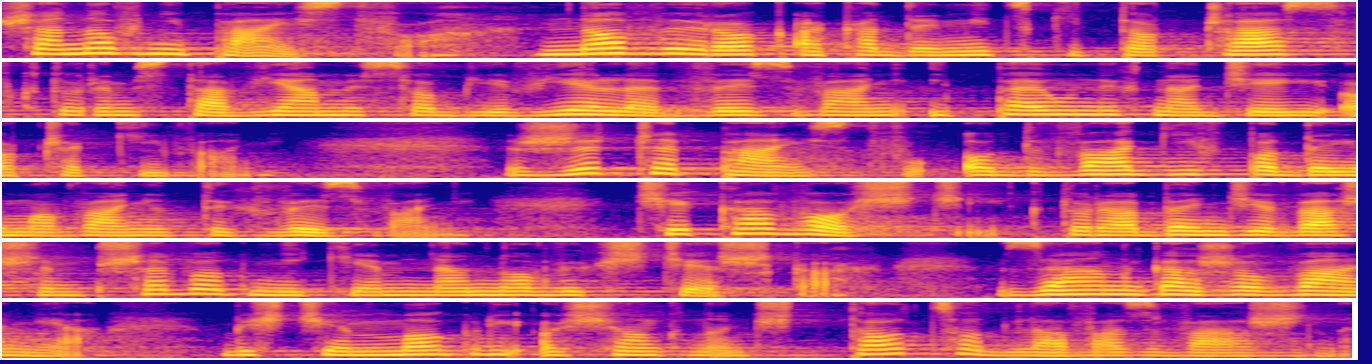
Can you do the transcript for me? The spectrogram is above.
Szanowni Państwo, nowy rok akademicki to czas, w którym stawiamy sobie wiele wyzwań i pełnych nadziei oczekiwań. Życzę Państwu odwagi w podejmowaniu tych wyzwań, ciekawości, która będzie Waszym przewodnikiem na nowych ścieżkach, zaangażowania, byście mogli osiągnąć to, co dla Was ważne.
